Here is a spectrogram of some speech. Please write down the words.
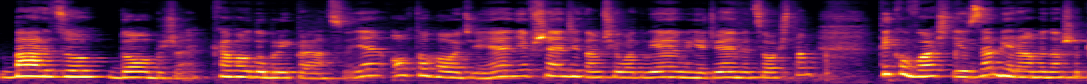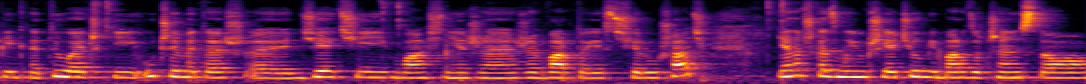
Bardzo dobrze, kawał dobrej pracy, nie? O to chodzi, nie? Nie wszędzie tam się ładujemy, jedziemy, coś tam tylko właśnie zabieramy nasze piękne tyłeczki, uczymy też e, dzieci właśnie, że, że warto jest się ruszać. Ja na przykład z moimi przyjaciółmi bardzo często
